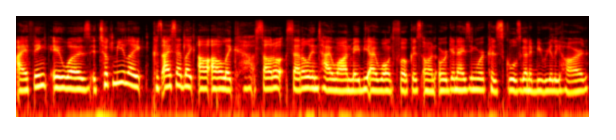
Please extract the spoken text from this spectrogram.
i think it was it took me like because i said like I'll, I'll like settle settle in taiwan. Maybe i won't focus on organizing work because school's gonna be really hard.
